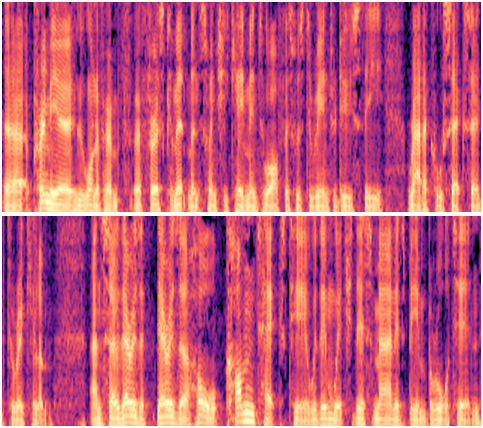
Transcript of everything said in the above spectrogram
uh, a premier who one of her f- first commitments when she came into office was to reintroduce the radical sex ed curriculum. And so there is a there is a whole context here within which this man is being brought in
